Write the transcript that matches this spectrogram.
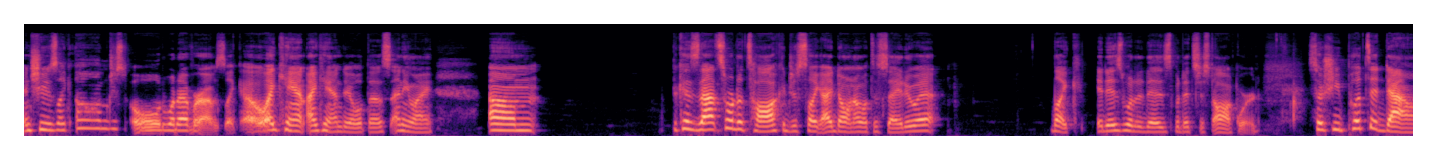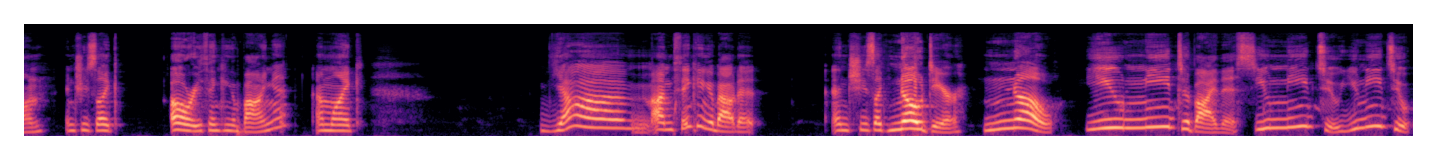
And she was like, "Oh, I'm just old, whatever." I was like, "Oh, I can't, I can't deal with this." Anyway, um, because that sort of talk just like I don't know what to say to it. Like it is what it is, but it's just awkward. So she puts it down and she's like, "Oh, are you thinking of buying it?" I'm like, "Yeah, mm, I'm thinking about it." And she's like, "No, dear. No. You need to buy this. You need to. You need to."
